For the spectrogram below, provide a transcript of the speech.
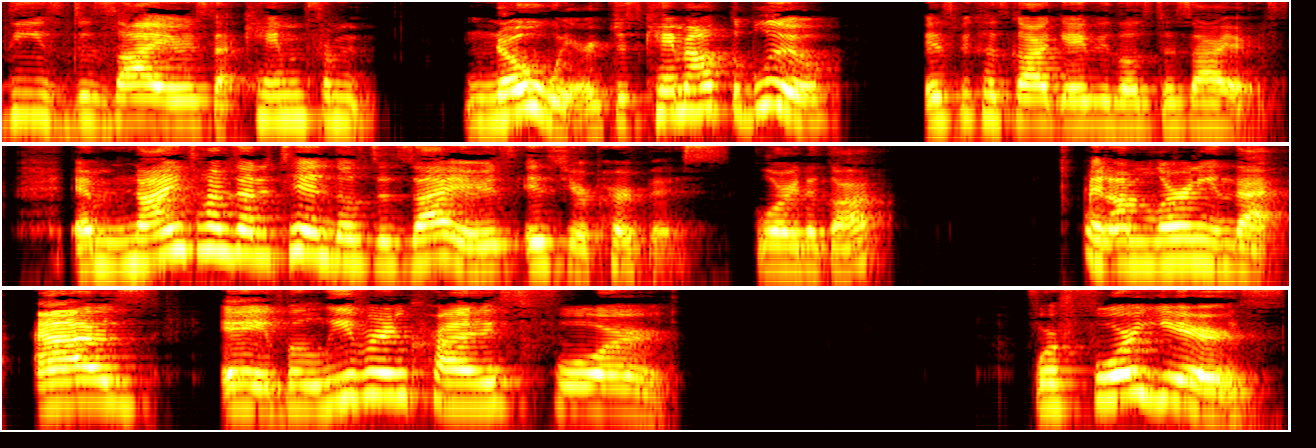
these desires that came from nowhere, just came out the blue, it's because God gave you those desires. And nine times out of ten, those desires is your purpose. Glory to God. And I'm learning that as a believer in Christ for for 4 years,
